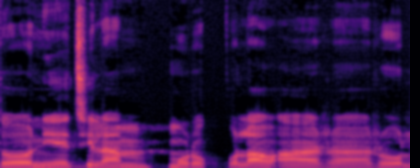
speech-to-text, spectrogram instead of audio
তো নিয়েছিলাম মোরগ পোলাও আর রোল।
